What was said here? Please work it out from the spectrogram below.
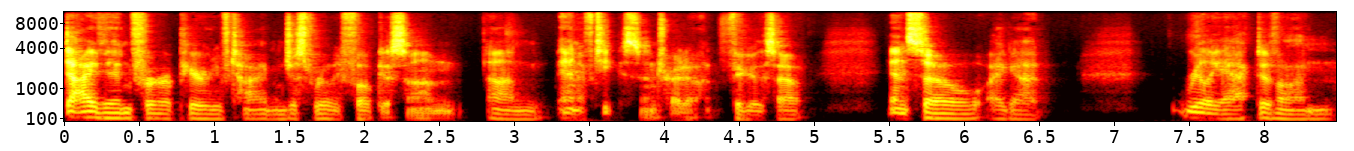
dive in for a period of time and just really focus on on NFTs and try to figure this out. And so I got really active on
